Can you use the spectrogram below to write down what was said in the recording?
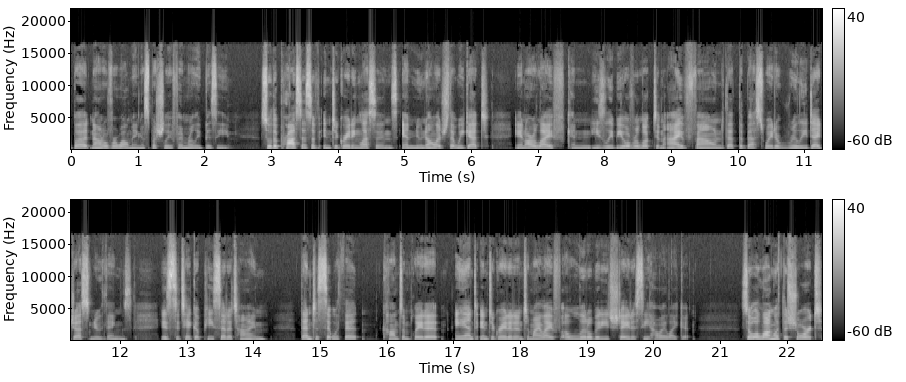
but not overwhelming, especially if I'm really busy. So, the process of integrating lessons and new knowledge that we get in our life can easily be overlooked. And I've found that the best way to really digest new things is to take a piece at a time, then to sit with it, contemplate it, and integrate it into my life a little bit each day to see how I like it. So, along with the short,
